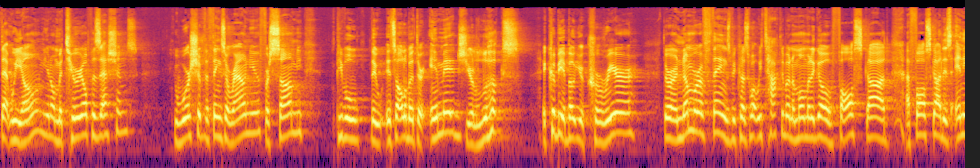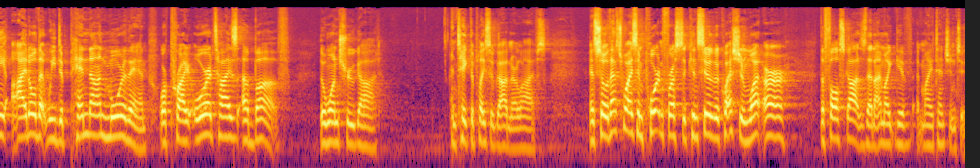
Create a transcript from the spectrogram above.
that we own, you know, material possessions. You worship the things around you. For some, People, they, it's all about their image, your looks. It could be about your career. There are a number of things because what we talked about a moment ago, false God, a false God is any idol that we depend on more than or prioritize above the one true God and take the place of God in our lives. And so that's why it's important for us to consider the question what are the false gods that I might give my attention to?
